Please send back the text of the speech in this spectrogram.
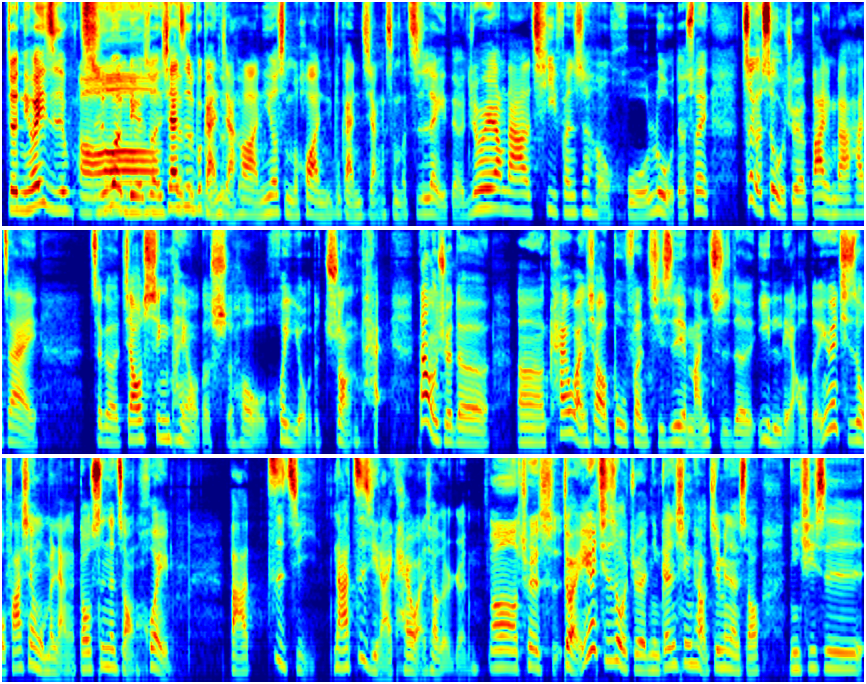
就你会一直直问别人说，你现在是不是不敢讲话？你有什么话你不敢讲什么之类的，就会让大家的气氛是很活络的。所以这个是我觉得八零八他在这个交新朋友的时候会有的状态。但我觉得，呃，开玩笑的部分其实也蛮值得一聊的，因为其实我发现我们两个都是那种会。把自己拿自己来开玩笑的人哦，确实对，因为其实我觉得你跟新朋友见面的时候，你其实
